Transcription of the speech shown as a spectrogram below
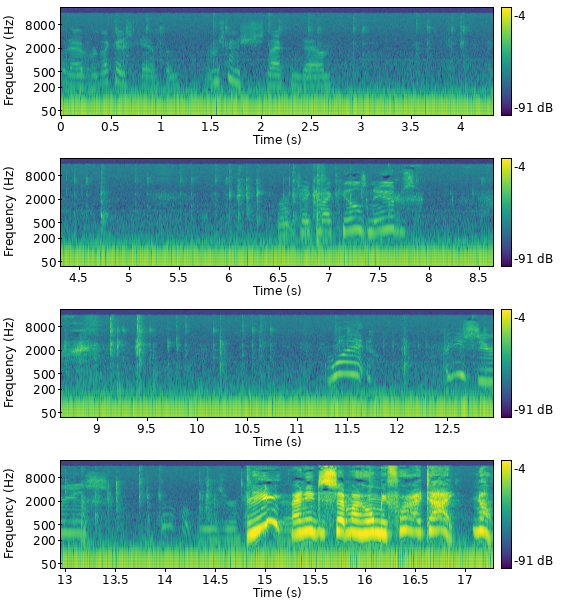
Whatever, that guy's camping. I'm just gonna snipe him down. Don't take my kills, noobs. What? Are you serious? What a loser. Yee, I need to set my home before I die. No.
